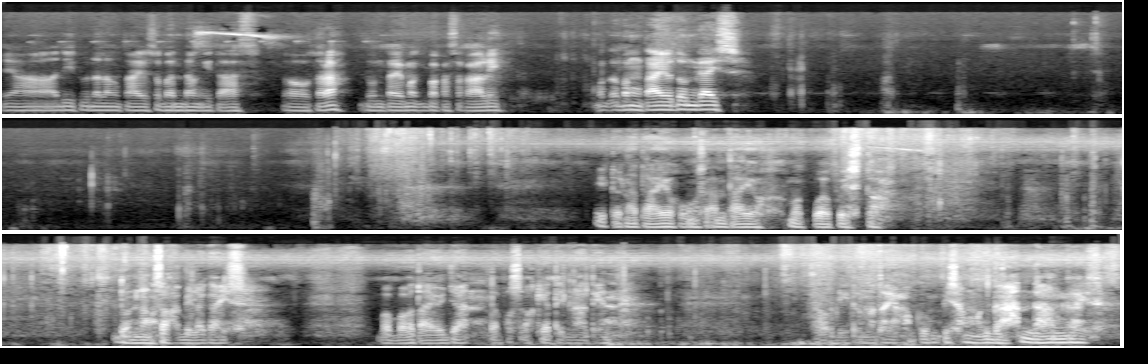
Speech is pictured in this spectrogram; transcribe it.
Kaya dito na lang tayo sa bandang itaas. So tara doon tayo magbaka sakali. Mag-abang tayo doon guys ito na tayo kung saan tayo magpupwesto doon lang sa kabila guys. Baba tayo dyan tapos akyatin natin. So dito na tayo magumpisang magdahan-dahan guys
